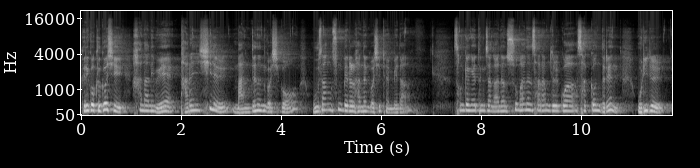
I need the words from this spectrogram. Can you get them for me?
그리고 그것이 하나님 외에 다른 신을 만드는 것이고 우상 숭배를 하는 것이 됩니다. 성경에 등장하는 수많은 사람들과 사건들은 우리를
